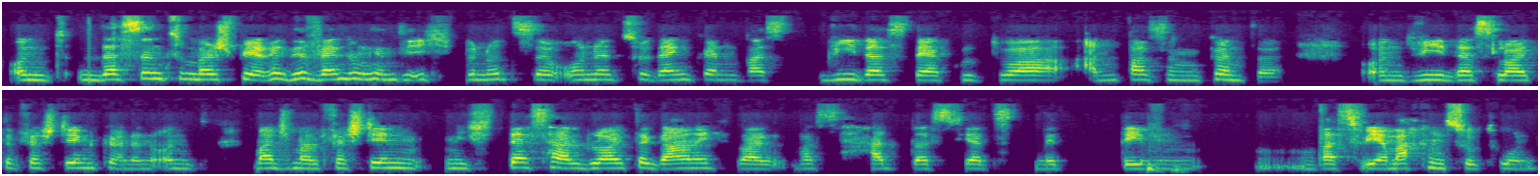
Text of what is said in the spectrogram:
Und das sind zum Beispiel Redewendungen, die ich benutze, ohne zu denken, was, wie das der Kultur anpassen könnte und wie das Leute verstehen können. Und manchmal verstehen mich deshalb Leute gar nicht, weil was hat das jetzt mit dem was wir machen zu tun.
